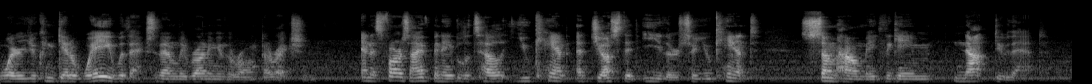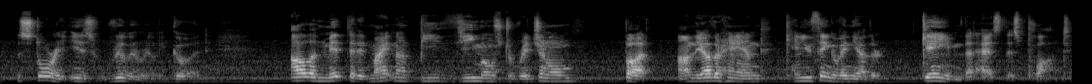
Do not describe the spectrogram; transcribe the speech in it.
where you can get away with accidentally running in the wrong direction. And as far as I've been able to tell, you can't adjust it either, so you can't somehow make the game not do that. The story is really, really good. I'll admit that it might not be the most original, but on the other hand, can you think of any other game that has this plot?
